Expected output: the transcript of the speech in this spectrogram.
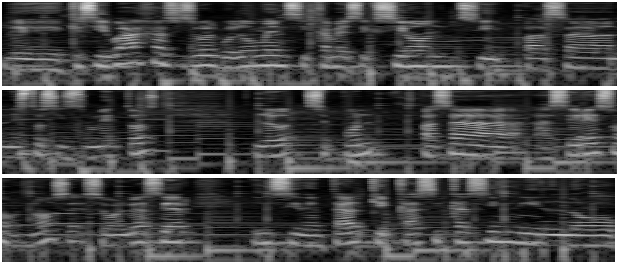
de que si baja, si sube el volumen, si cambia sección, si pasan estos instrumentos, luego se pone, pasa a hacer eso, ¿no? Se, vuelve a ser incidental que casi, casi ni lo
